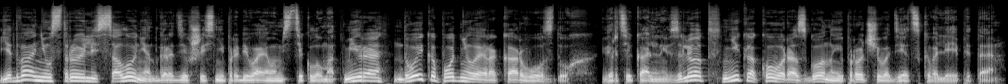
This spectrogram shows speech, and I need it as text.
Едва они устроились в салоне, отгородившись непробиваемым стеклом от мира, двойка подняла аэрокар в воздух. Вертикальный взлет, никакого разгона и прочего детского лепета.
